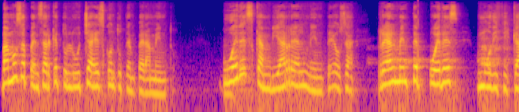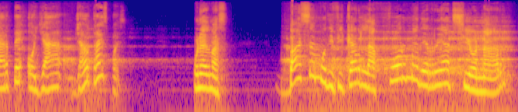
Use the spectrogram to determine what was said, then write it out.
vamos a pensar que tu lucha es con tu temperamento. ¿Puedes cambiar realmente? O sea, ¿realmente puedes modificarte o ya, ya lo traes, pues? Una vez más, vas a modificar la forma de reaccionar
